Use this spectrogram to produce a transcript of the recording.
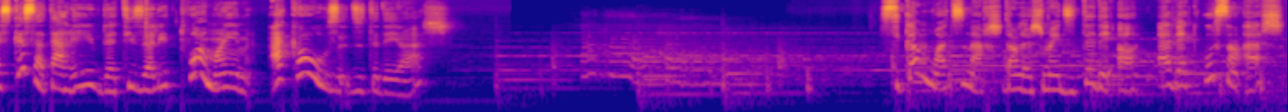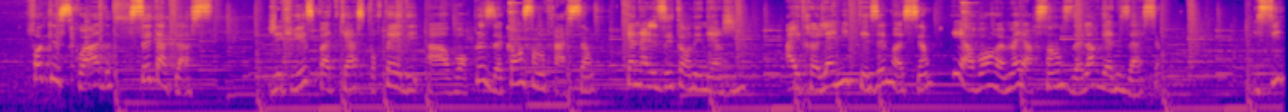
Est-ce que ça t'arrive de t'isoler toi-même à cause du TDAH? Si comme moi tu marches dans le chemin du TDA avec ou sans H, Focus Squad, c'est ta place. J'ai créé ce podcast pour t'aider à avoir plus de concentration, canaliser ton énergie, être l'ami de tes émotions et avoir un meilleur sens de l'organisation. Ici,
